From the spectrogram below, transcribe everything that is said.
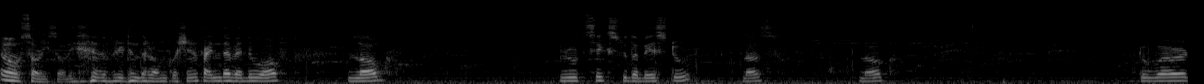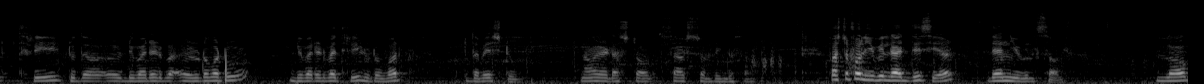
Oh, sorry, sorry, I've written the wrong question. Find the value of log root 6 to the base 2 plus log 2 over 3 to the uh, divided by uh, root over 2 divided by 3 root over to the base 2 now let us start solving the sum first of all you will write this here then you will solve log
